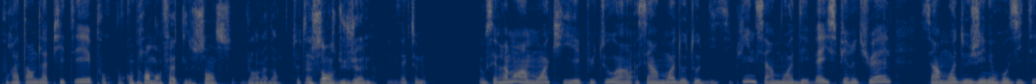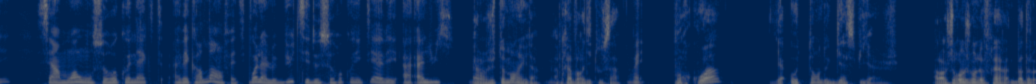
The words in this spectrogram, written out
pour atteindre la piété, pour Pour comprendre, en fait, le sens du ramadan, tout le fait. sens du jeûne. Exactement. Donc c'est vraiment un mois qui est plutôt un, c'est un mois d'autodiscipline, c'est un mois d'éveil spirituel, c'est un mois de générosité, c'est un mois où on se reconnecte avec Allah en fait. Voilà, le but c'est de se reconnecter avec, à, à lui. Mais alors justement, Leïla, Mm. après avoir dit tout ça, Ouais. pourquoi il y a autant de gaspillage? Alors je rejoins le frère Badr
